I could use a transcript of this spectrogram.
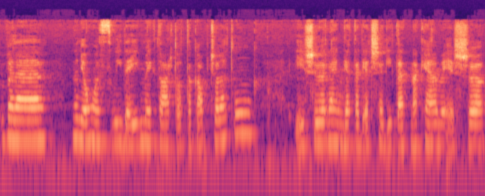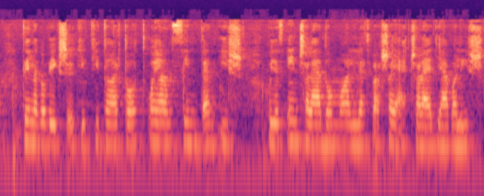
vele nagyon hosszú ideig még tartott a kapcsolatunk, és ő rengeteget segített nekem, és tényleg a végsőkig kitartott olyan szinten is, hogy az én családommal, illetve a saját családjával is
